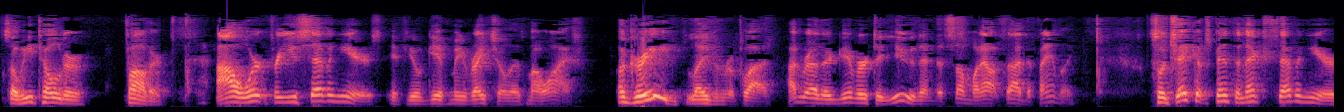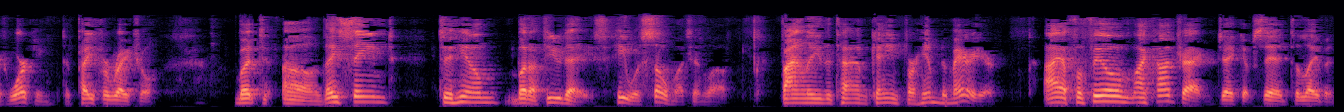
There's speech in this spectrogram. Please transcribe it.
so he told her father, I'll work for you seven years if you'll give me Rachel as my wife. Agreed, Laban replied. I'd rather give her to you than to someone outside the family. So Jacob spent the next seven years working to pay for Rachel, but uh, they seemed to him but a few days. He was so much in love. Finally, the time came for him to marry her. I have fulfilled my contract, Jacob said to Laban.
